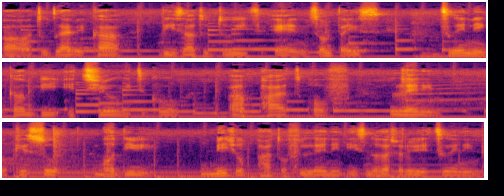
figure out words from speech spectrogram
uh, to drive a car this how to do it. And sometimes training can be a theoretical uh, part of learning. Okay so but the major part of learning is not actually the training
